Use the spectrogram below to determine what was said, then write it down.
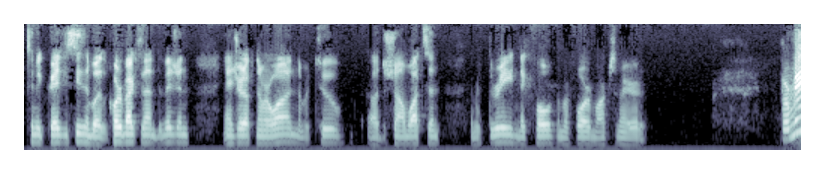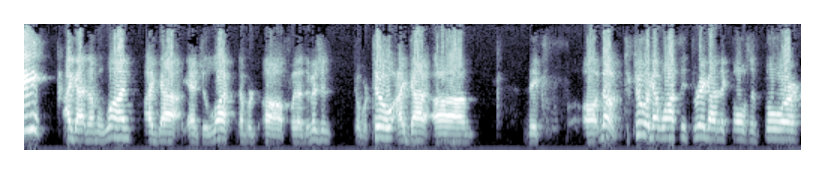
it's gonna be crazy season. But the quarterbacks in that division: Andrew Luck, number one. Number two, uh, Deshaun Watson. Number three, Nick Foles. Number four, Marcus Mariota. For me, I got number one. I got Andrew Luck. Number uh for that division. Number two, I got um Nick. Uh, no, two I got Watson. Three I got Nick Foles, and four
